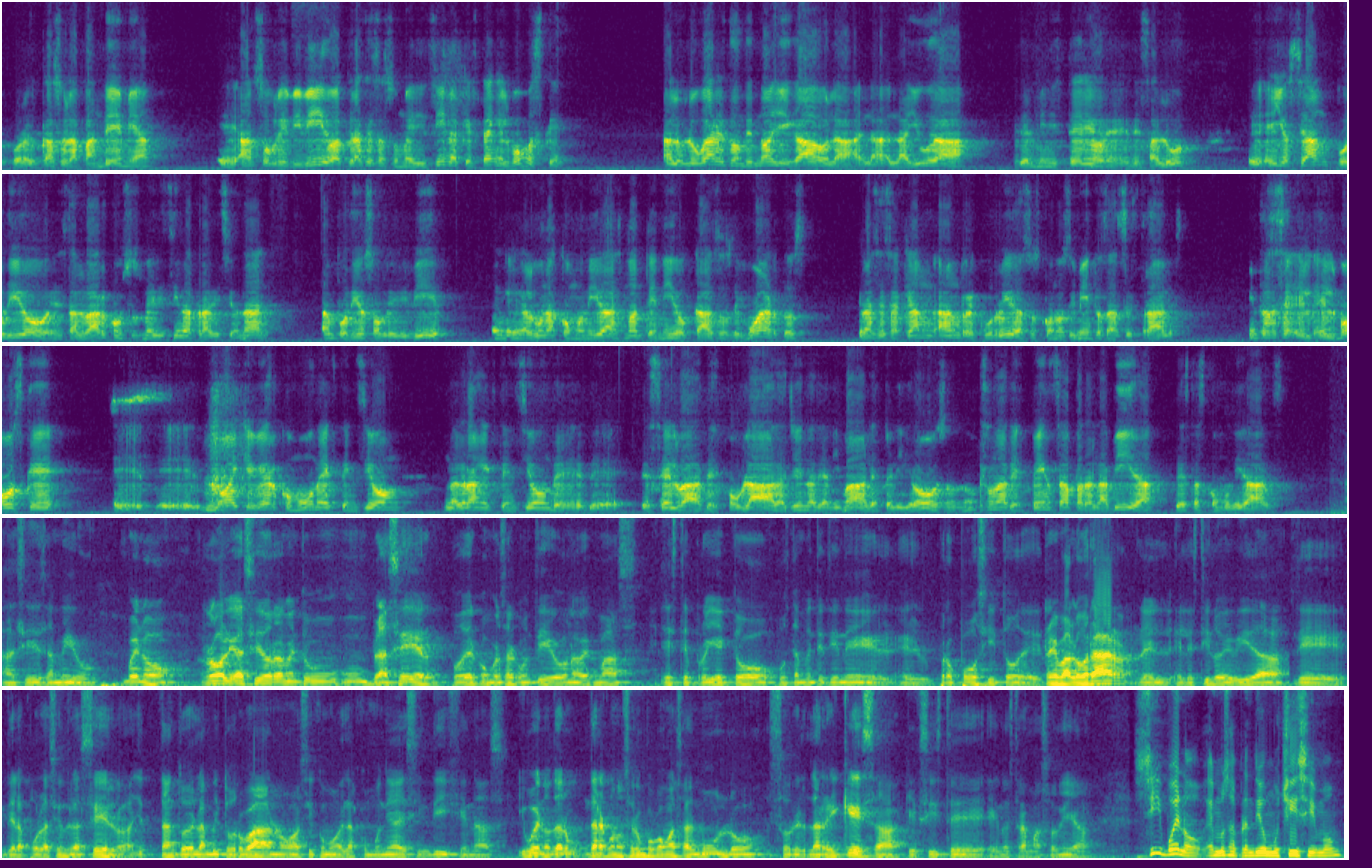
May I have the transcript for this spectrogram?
por, el caso de la pandemia, eh, han sobrevivido gracias a su medicina que está en el bosque a los lugares donde no ha llegado la, la, ayuda del Ministerio de, Salud, eh, ellos se han podido eh, salvar con sus medicinas tradicionales, han podido sobrevivir. En, algunas comunidades no han tenido casos de muertos gracias a que han, han recurrido a sus conocimientos ancestrales. Entonces el, el bosque eh, no hay que ver como una extensión una gran extensión de, selva despoblada, llena de animales peligrosos, ¿no? Es una despensa para la vida de estas comunidades. Así es, amigo. Bueno, Rolly, ha sido realmente un placer poder conversar contigo una vez más este proyecto justamente tiene el, propósito de revalorar el, estilo de vida de, la población de la selva, tanto del ámbito urbano, así como de las comunidades indígenas. Y bueno, dar, dar a conocer un poco más al mundo sobre la riqueza que existe en nuestra Amazonía. Sí, bueno, hemos aprendido muchísimo.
